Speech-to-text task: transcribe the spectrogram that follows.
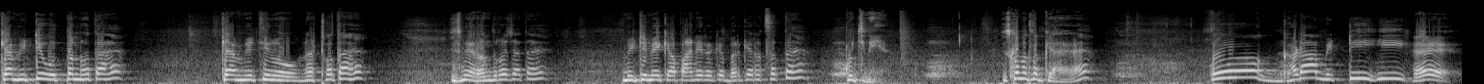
क्या मिट्टी उत्पन्न होता है? क्या मिट्टी नष्ट होता है? इसमें रंध्र हो जाता है? मिट्टी में क्या पानी रख भर के रख सकता है? कुछ नहीं है। इसका मतलब क्या है? वो घड़ा मिट्टी ही है।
